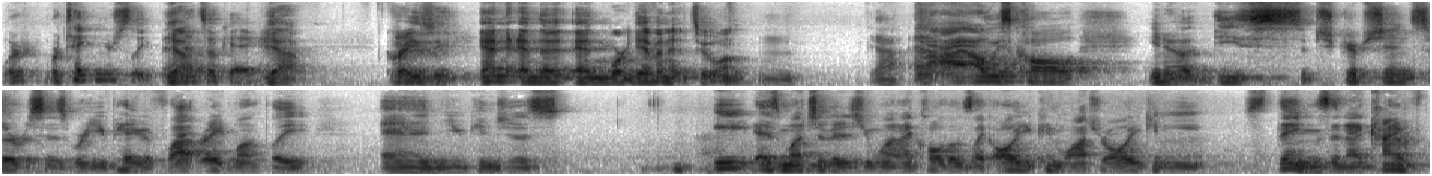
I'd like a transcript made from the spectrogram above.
we're, we're taking your sleep and that's okay. Yeah crazy. And and the and we're giving it to them. Mm. yeah. And i always call you know these subscription services where you pay a flat rate monthly and you can just eat as much of it as you want. I call those like all you can watch or all you can eat things. And i kind of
